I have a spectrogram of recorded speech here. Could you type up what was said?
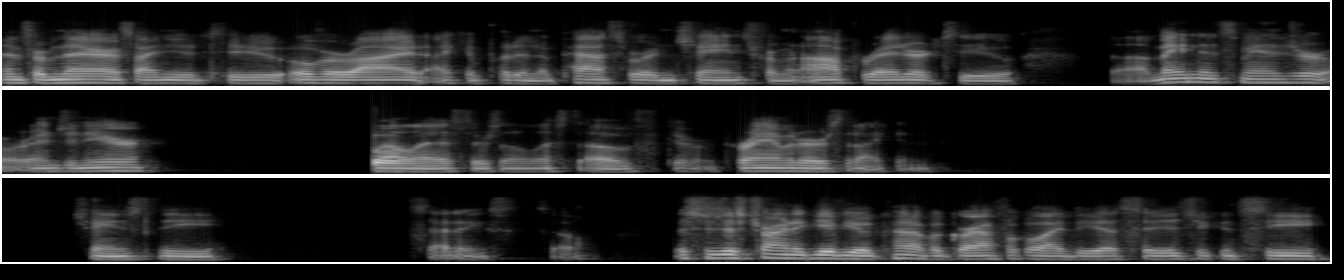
And from there, if I needed to override, I can put in a password and change from an operator to maintenance manager or engineer, as well as there's a list of different parameters that I can change the settings. So this is just trying to give you a kind of a graphical idea so as you can see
